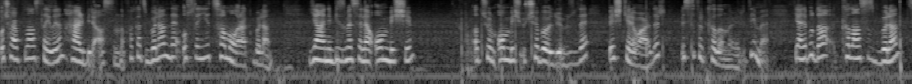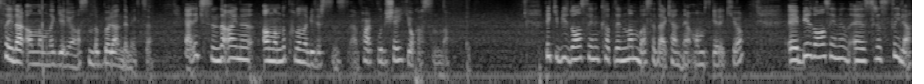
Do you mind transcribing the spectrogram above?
o çarpılan sayıların her biri aslında. Fakat bölen de o sayıyı tam olarak bölen. Yani biz mesela 15'i atıyorum 15'i 3'e böldüğümüzde 5 kere vardır ve 0 kalanını verir değil mi? Yani bu da kalansız bölen sayılar anlamına geliyor aslında bölen demekti. Yani ikisini de aynı anlamda kullanabilirsiniz. Yani farklı bir şey yok aslında. Peki bir doğal sayının katlarından bahsederken ne yapmamız gerekiyor? Ee, bir doğal sayının e, sırasıyla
